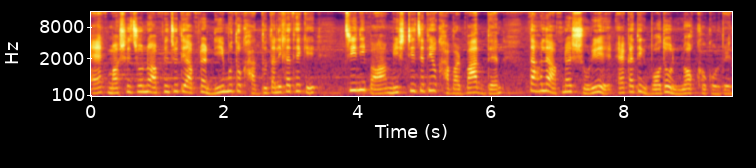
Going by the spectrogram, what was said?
এক মাসের জন্য আপনি যদি আপনার নিয়মিত খাদ্য তালিকা থেকে চিনি বা মিষ্টি জাতীয় খাবার বাদ দেন, তাহলে আপনার শরীরে একাধিক বদল লক্ষ্য করবেন।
